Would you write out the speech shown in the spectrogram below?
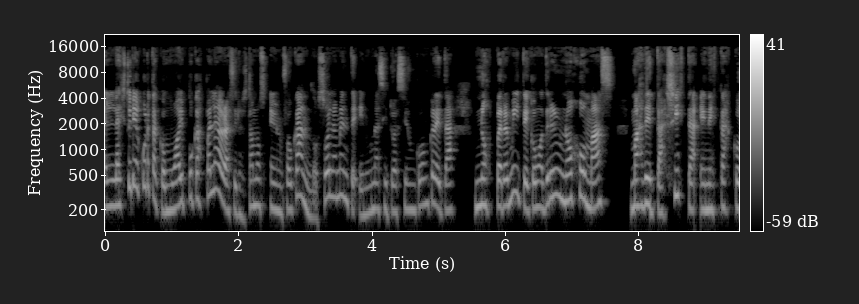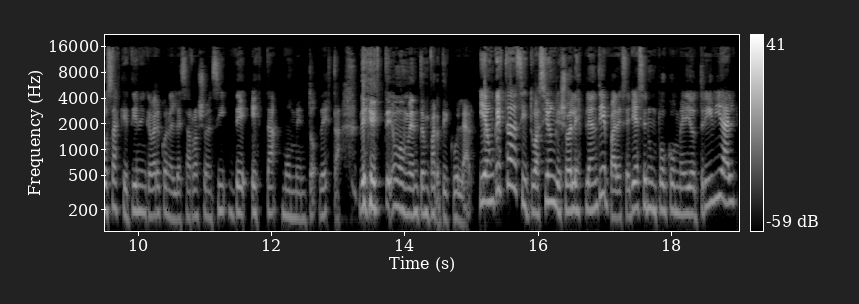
en la historia corta, como hay pocas palabras y nos estamos enfocando solamente en una situación concreta, nos permite como tener un ojo más más detallista en estas cosas que tienen que ver con el desarrollo en sí de este momento, de esta, de este momento en particular. Y aunque esta situación que yo les planteé parecería ser un poco medio trivial,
